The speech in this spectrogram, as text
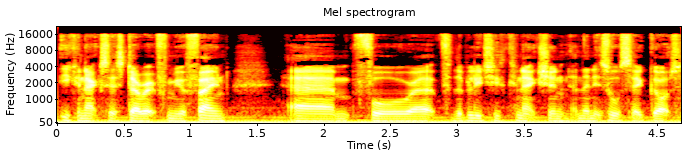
you can access direct from your phone um, for uh, for the Bluetooth connection, and then it's also got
